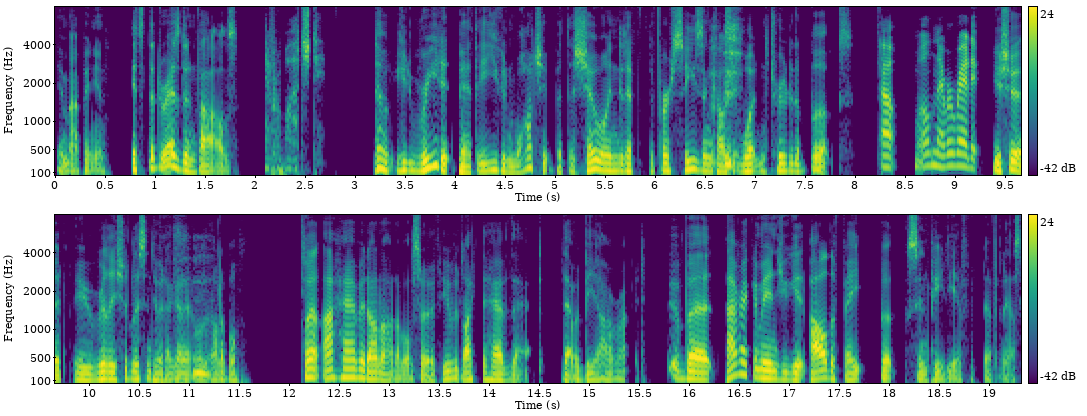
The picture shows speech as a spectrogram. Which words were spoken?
in my opinion. It's the Dresden Files. Never watched it. No, you'd read it, Bethy. You can watch it, but the show ended after the first season because it wasn't true to the books. Oh, well, never read it. You should. You really should listen to it. I got it on hmm. Audible. Well, I have it on Audible, so if you would like to have that, that would be all right. But I recommend you get all the Fate books in PDF, if nothing else.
